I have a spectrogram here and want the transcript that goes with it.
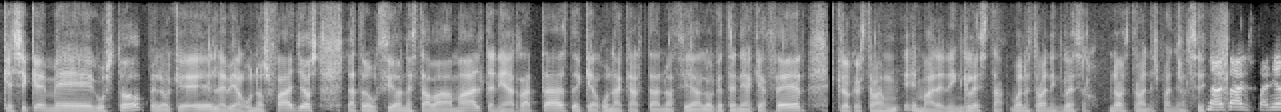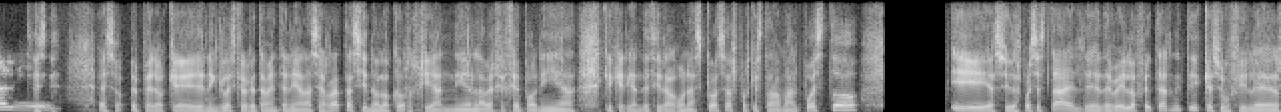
que sí que me gustó, pero que le vi algunos fallos. La traducción estaba mal, tenía ratas de que alguna carta no hacía lo que tenía que hacer. Creo que estaba mal en inglés. Bueno, estaba en inglés, no, estaba en español, sí. No, estaba en español y. Sí, sí, eso, pero que en inglés creo que también tenían las erratas y no lo corregían ni en la BGG ponía que querían decir algunas cosas porque estaba mal puesto. Y así después está el de The Veil of Eternity, que es un filler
